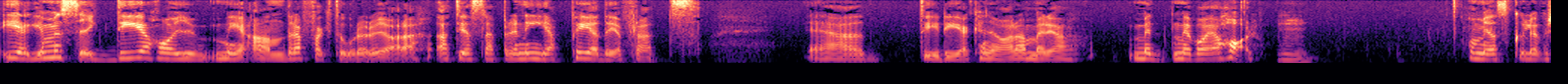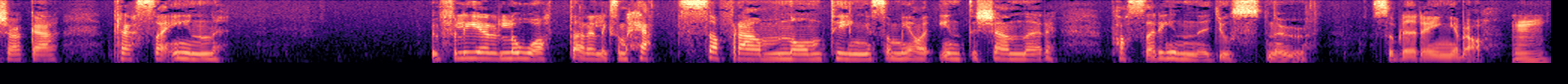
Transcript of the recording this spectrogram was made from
egen musik, det har ju med andra faktorer att göra. Att jag släpper en EP, det är för att eh, det är det jag kan göra med, det, med, med vad jag har. Om jag skulle försöka pressa in fler låtar eller liksom hetsa fram någonting som jag inte känner passar in just nu så blir det inget bra. Mm.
